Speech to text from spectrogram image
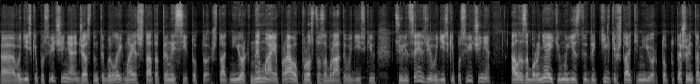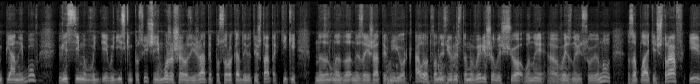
е, водійське посвідчення Джастин Тиберлейк має з штата Теннессі. Тобто штат Нью-Йорк не має права просто забрати водійську цю ліцензію, водійське посвідчення, але забороняють йому їздити тільки в штаті Нью-Йорк. Тобто, те, що він там п'яний був, він з цим вод- водійським посвідченням може ще роз'їжджати по 49 штатах, тільки не заїжджати в Нью-Йорк. Але от вони з юристами вирішили, що вони е, визнають свою вину, заплатять штраф і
